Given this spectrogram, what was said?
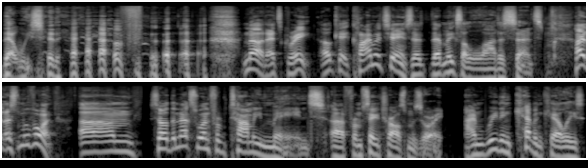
that we should have. no, that's great. Okay, climate change. That, that makes a lot of sense. All right, let's move on. Um, so the next one from Tommy Maines uh, from St. Charles, Missouri. I'm reading Kevin Kelly's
